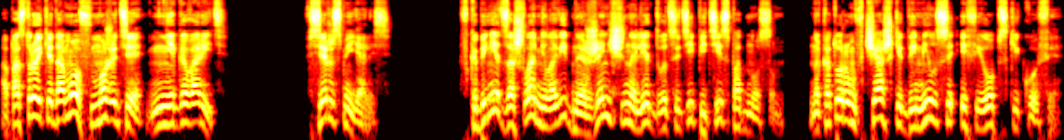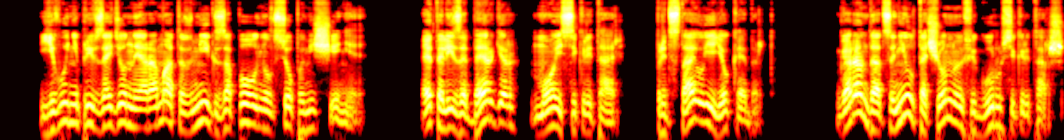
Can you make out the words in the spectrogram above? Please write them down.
О постройке домов можете не говорить. Все рассмеялись. В кабинет зашла миловидная женщина лет двадцати пяти с подносом на котором в чашке дымился эфиопский кофе. Его непревзойденный аромат вмиг заполнил все помещение. «Это Лиза Бергер, мой секретарь», — представил ее Кэберт. Гаранда оценил точенную фигуру секретарши.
